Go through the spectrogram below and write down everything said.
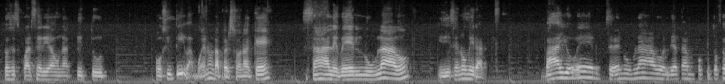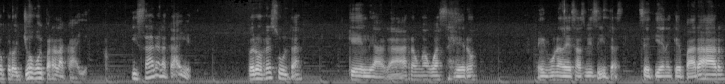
Entonces, ¿cuál sería una actitud positiva? Bueno, la persona que sale, ve el nublado y dice, no, mira, va a llover, se ve nublado, el día está un poquito feo, pero yo voy para la calle. Y sale a la calle. Pero resulta que le agarra un aguacero en una de esas visitas se tiene que parar,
